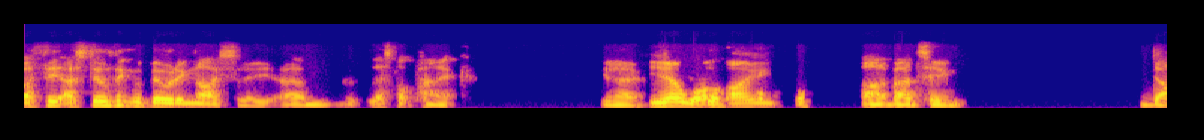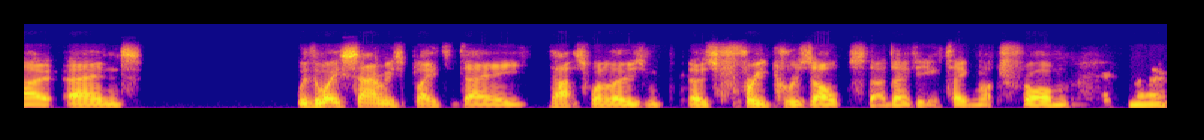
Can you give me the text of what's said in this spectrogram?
I think I still think we're building nicely. Um, let's not panic. You know. You know what? I aren't a bad team. No, and with the way Sarries played today, that's one of those those freak results that I don't think you can take much from. No.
